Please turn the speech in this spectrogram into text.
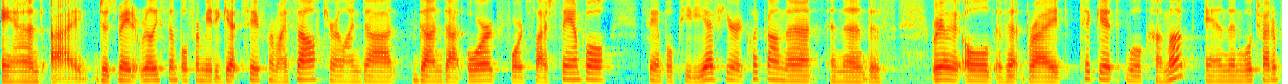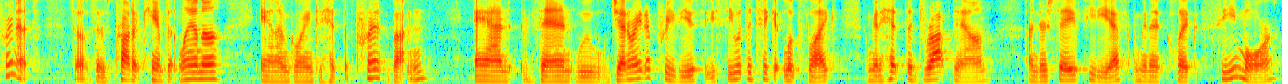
and I just made it really simple for me to get to for myself, carolinedunn.org forward slash sample, sample PDF here. I click on that, and then this really old Eventbrite ticket will come up, and then we'll try to print it. So it says Product Camp Atlanta, and I'm going to hit the print button, and then we will generate a preview so you see what the ticket looks like. I'm going to hit the drop down under Save PDF. I'm going to click See More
